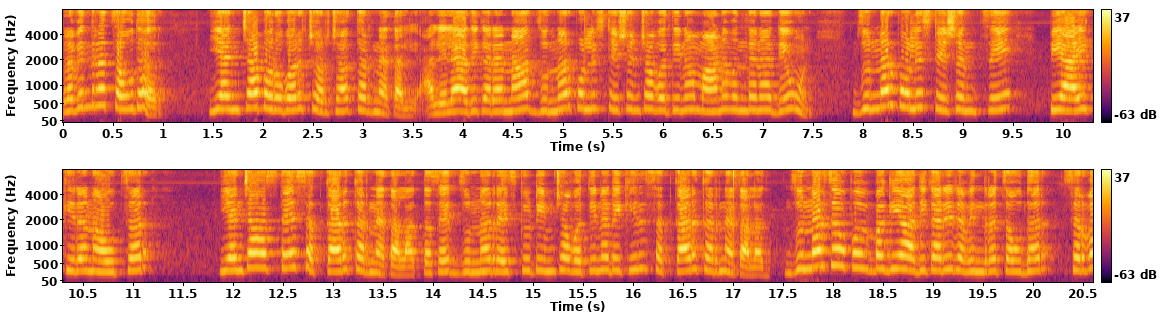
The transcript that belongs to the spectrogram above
रवींद्र चौधर यांच्याबरोबर चर्चा करण्यात आली. आलेल्या अधिकाऱ्यांना जुन्नर पोलीस स्टेशनच्या वतीनं मानवंदना देऊन जुन्नर पोलीस स्टेशनचे पी आय किरण अवचर यांच्या हस्ते सत्कार करण्यात आला. तसेच जुन्नर रेस्क्यू टीमच्या वतीनं देखील सत्कार करण्यात आला. जुन्नरचे उपविभागीय अधिकारी रवींद्र चौधर सर्व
